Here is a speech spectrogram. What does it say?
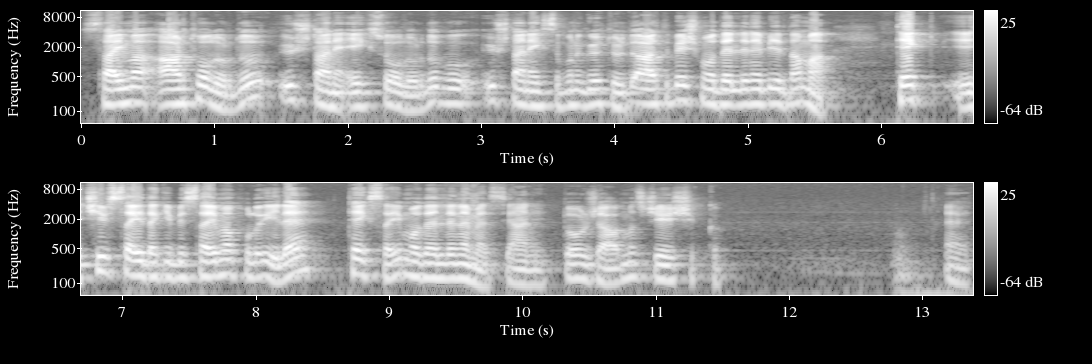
sayma artı olurdu. 3 tane eksi olurdu. Bu 3 tane eksi bunu götürdü. Artı 5 modellenebilirdi ama tek e, çift sayıdaki bir sayma pulu ile tek sayı modellenemez. Yani doğru cevabımız C şıkkı. Evet.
